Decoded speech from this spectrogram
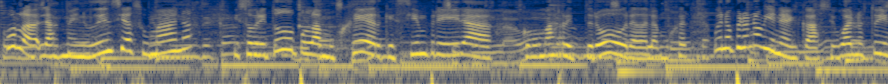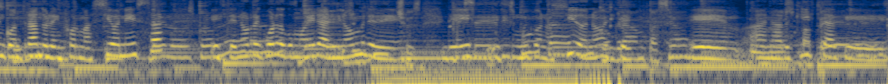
por las menudencias humanas y sobre todo por la mujer, que siempre era como más retrógrada la mujer. Bueno, pero no viene el caso, igual no estoy encontrando la información esa, este, no recuerdo cómo era el nombre de, este, es muy conocido, ¿no? Este eh, anarquista que,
